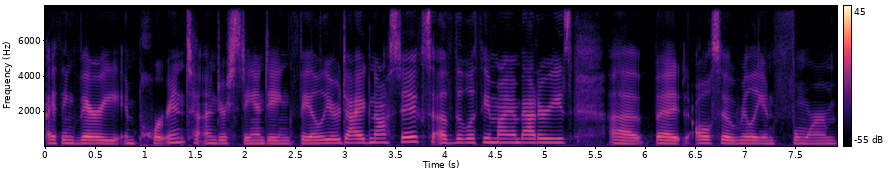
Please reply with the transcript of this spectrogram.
I think, very important to understanding failure diagnostics of the lithium ion batteries, uh, but also really inform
